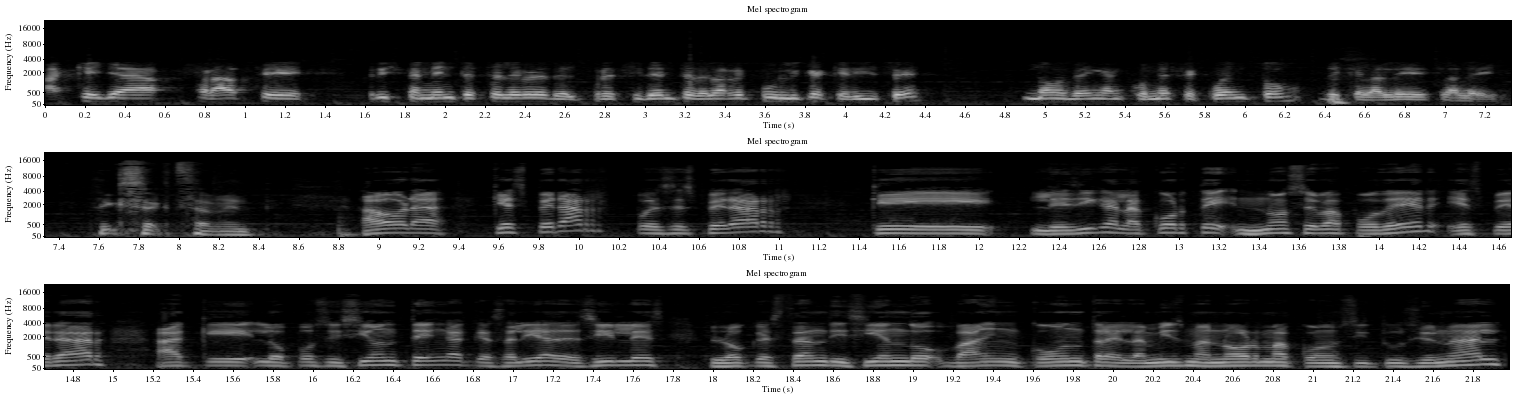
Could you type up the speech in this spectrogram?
aquella frase tristemente célebre del presidente de la República que dice, no me vengan con ese cuento de que la ley es la ley. Exactamente. Ahora, ¿qué esperar? Pues esperar que les diga la Corte no se va a poder, esperar a que la oposición tenga que salir a decirles lo que están diciendo va en contra de la misma norma constitucional,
